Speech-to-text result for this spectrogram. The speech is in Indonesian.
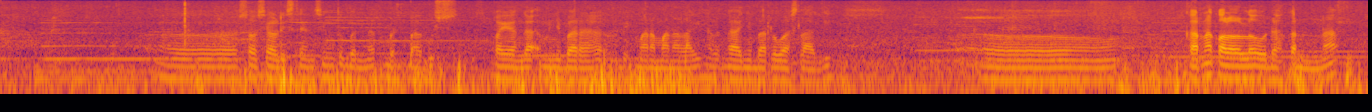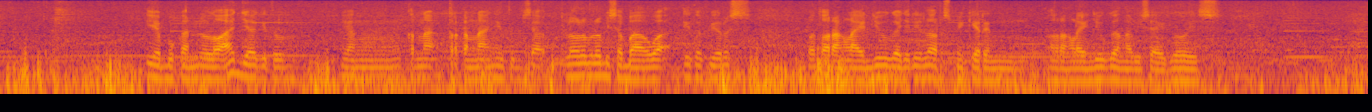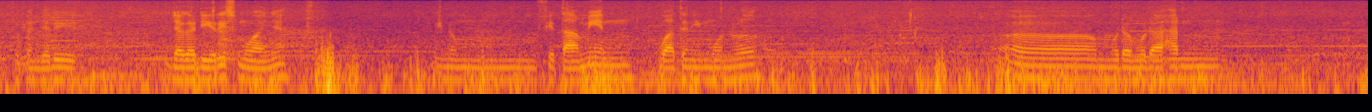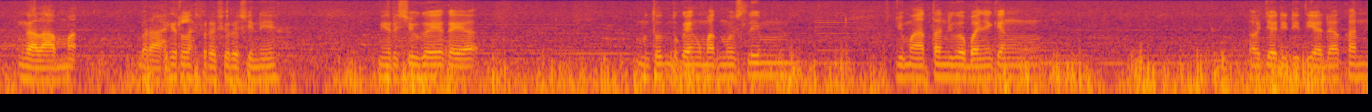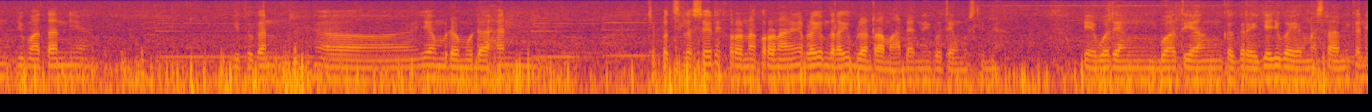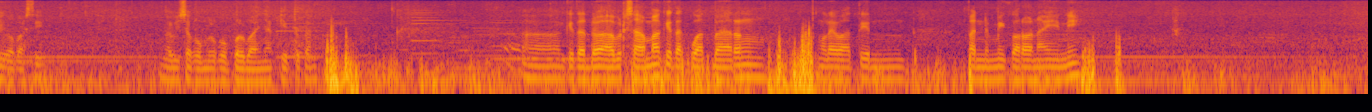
social distancing tuh bener ba- bagus. Supaya nggak menyebar lebih mana-mana lagi nggak nyebar luas lagi. Eh, karena kalau lo udah kena ya bukan lo aja gitu yang kena terkenanya itu bisa lo lo, bisa bawa itu virus buat orang lain juga. Jadi lo harus mikirin orang lain juga nggak bisa egois. Itu kan. Jadi jaga diri semuanya vitamin kuatin imun lo. Eh, mudah-mudahan nggak lama berakhir lah virus-virus ini. Miris juga ya kayak untuk untuk yang umat muslim jumatan juga banyak yang eh, jadi ditiadakan jumatannya. Gitu kan Eh, ya mudah-mudahan cepet selesai deh corona corona ini apalagi bentar lagi bulan ramadan nih buat yang muslim ya buat yang buat yang ke gereja juga yang nasrani kan juga pasti nggak bisa kumpul-kumpul banyak gitu kan. Eh, kita doa bersama kita kuat bareng ngelewatin pandemi corona ini.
